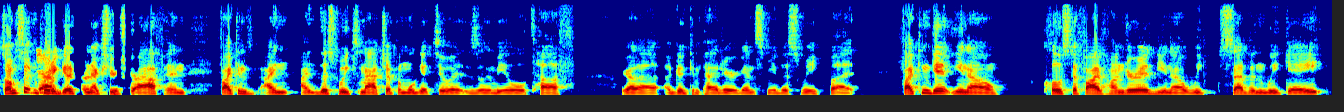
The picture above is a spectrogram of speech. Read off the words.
So I'm sitting Yeah, pretty good for next year's draft, and if I can, I, I this week's matchup, and we'll get to it, is going to be a little tough. I got a, a good competitor against me this week, but if I can get, you know, close to 500, you know, week seven, week eight,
